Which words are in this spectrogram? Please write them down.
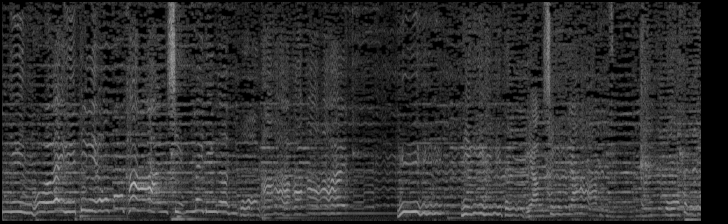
因为丢不开心里的恩和爱与你相我不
